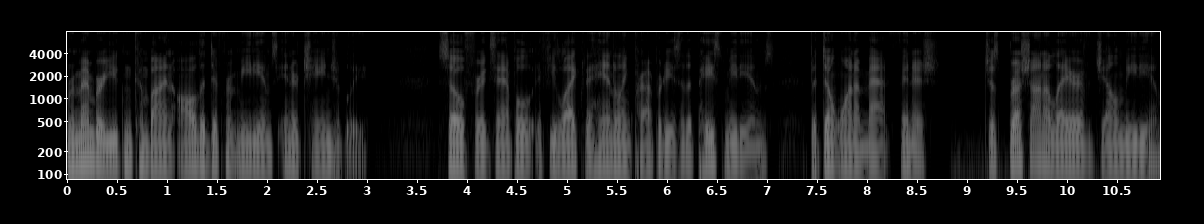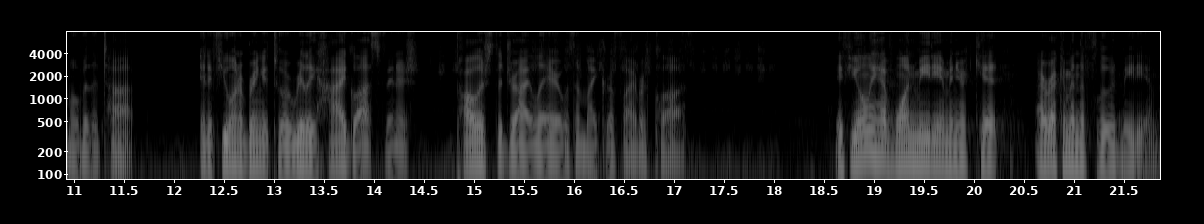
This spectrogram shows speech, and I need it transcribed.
Remember, you can combine all the different mediums interchangeably. So, for example, if you like the handling properties of the paste mediums, but don't want a matte finish, just brush on a layer of gel medium over the top. And if you want to bring it to a really high gloss finish, polish the dry layer with a microfiber cloth. If you only have one medium in your kit, I recommend the fluid medium.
